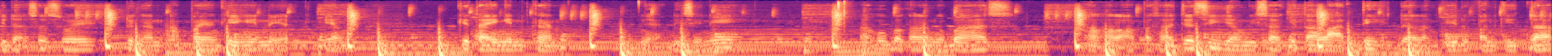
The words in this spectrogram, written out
Tidak sesuai dengan apa yang keinginan yang kita inginkan. Ya di sini aku bakalan ngebahas hal-hal apa saja sih yang bisa kita latih dalam kehidupan kita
